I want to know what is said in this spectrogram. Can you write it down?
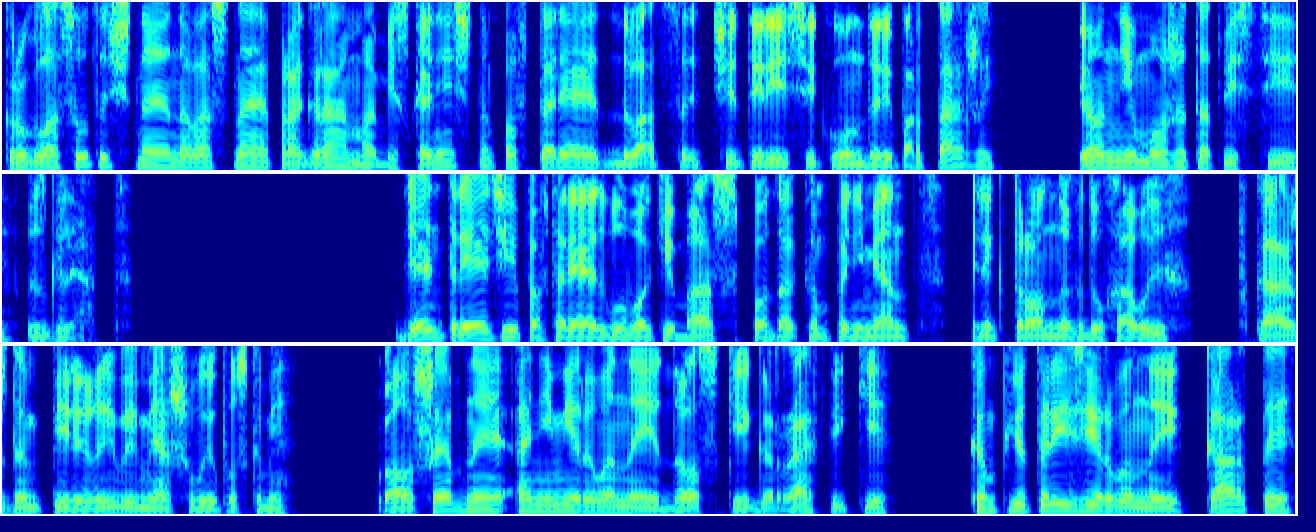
Круглосуточная новостная программа бесконечно повторяет 24 секунды репортажей, и он не может отвести взгляд. День третий повторяет глубокий бас под аккомпанемент электронных духовых в каждом перерыве меж выпусками. Волшебные анимированные доски, графики, компьютеризированные карты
